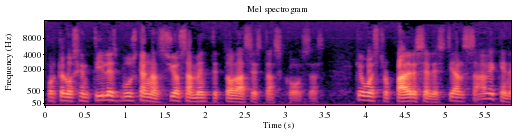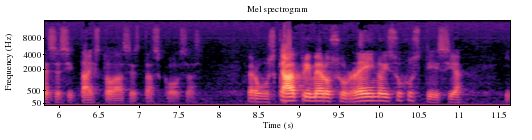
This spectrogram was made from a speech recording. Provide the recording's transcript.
Porque los gentiles buscan ansiosamente todas estas cosas, que vuestro Padre Celestial sabe que necesitáis todas estas cosas. Pero buscad primero su reino y su justicia, y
